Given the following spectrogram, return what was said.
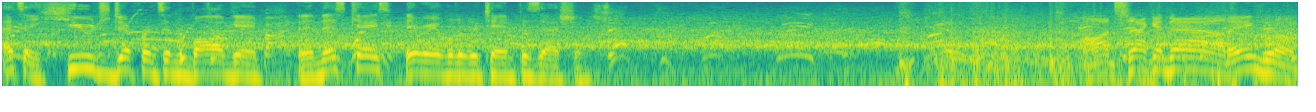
that's a huge difference in the ball game. And in this case, they were able to retain possession. On second down, Ingram.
